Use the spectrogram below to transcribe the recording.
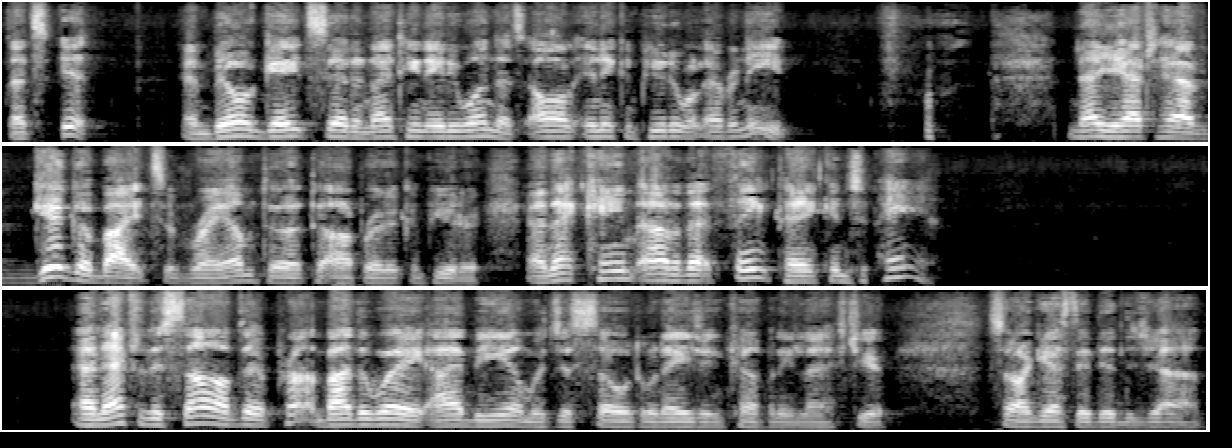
That's it. And Bill Gates said in 1981 that's all any computer will ever need. now you have to have gigabytes of RAM to, to operate a computer. And that came out of that think tank in Japan. And after they solved their problem, by the way, IBM was just sold to an Asian company last year, so I guess they did the job.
